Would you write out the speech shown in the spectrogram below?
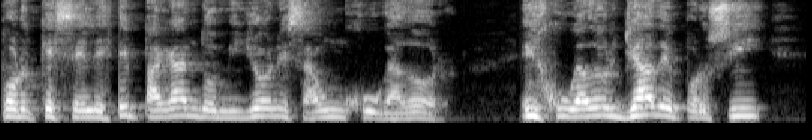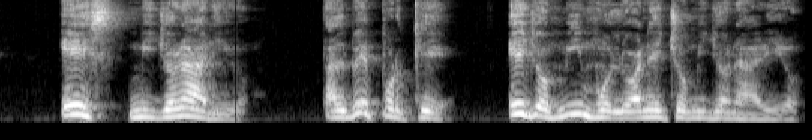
porque se le esté pagando millones a un jugador. El jugador ya de por sí es millonario, tal vez porque ellos mismos lo han hecho millonario.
